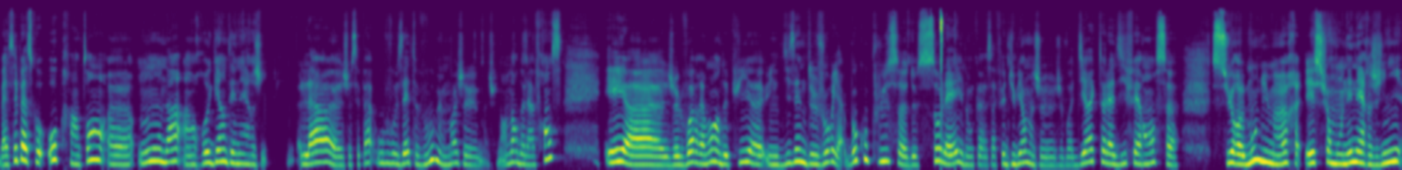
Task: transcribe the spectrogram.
bah, C'est parce qu'au printemps on a un regain d'énergie. Là, euh, je ne sais pas où vous êtes vous, mais moi je, suis dans le nord de la France et euh, je le vois vraiment hein, depuis euh, une dizaine de jours. Il y a beaucoup plus de soleil, donc ça fait du bien. Moi, je, vois direct la différence sur mon humeur et sur mon énergie.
